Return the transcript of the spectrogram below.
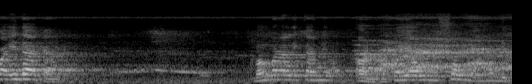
Faidah kan, Mongko nalikane on apa ya usung ya hadit.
